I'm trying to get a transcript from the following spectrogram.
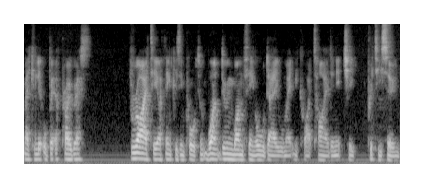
make a little bit of progress. Variety, I think, is important. One doing one thing all day will make me quite tired and itchy pretty soon.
